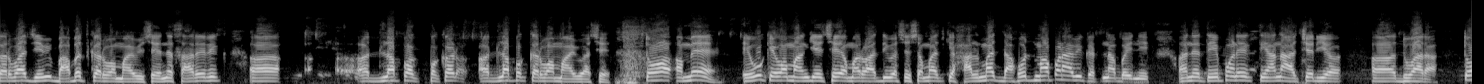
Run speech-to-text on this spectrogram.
કરવા જેવી બાબત કરવામાં આવી છે. અને શારીરિક અદલાપક પકડ, અદલાપક કરવામાં આવ્યા છે. તો અમે એવું કહેવા માંગીએ છીએ અમારો આદિવાસી સમાજ કે હાલમાં જ દાહોદમાં પણ આવી ઘટના બની અને તે પણ એક ત્યાંના આચાર્ય દ્વારા. તો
